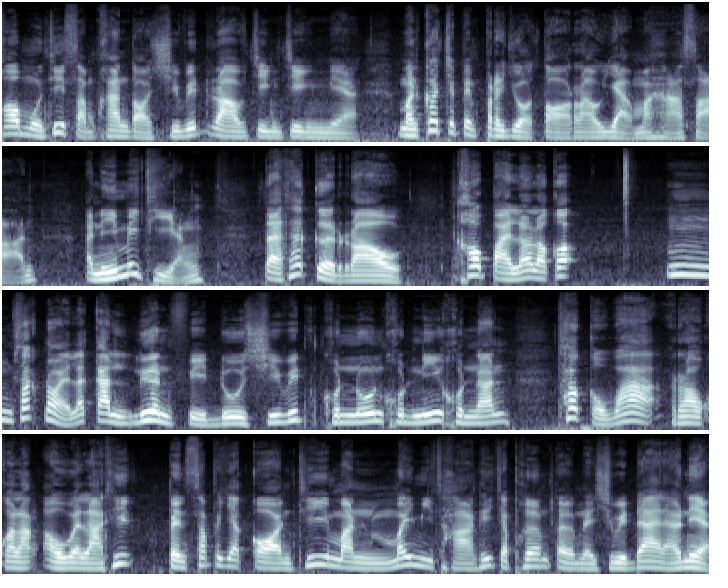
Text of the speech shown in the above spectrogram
ข้อมูลที่สำคัญต่อชีวิตเราจริง ๆ เนี่ย มันก็จะเป็นประโยชน์ต่อเราอย่างมหาศาล อันนี้ไม่เถียง แต่ถ้าเกิดเราเข้าไปแล้วเราก็ อืมสักหน่อยละกันเลื่อนฟีดดูชีวิตคนนู้นคนนี้คนนั้น เท่ากับว่าเรากำลังเอาเวลาที่เป็นทรัพยากรที่มันไม่มีทางที่จะเพิ่มเติมในชีวิตได้แล้วเนี่ย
